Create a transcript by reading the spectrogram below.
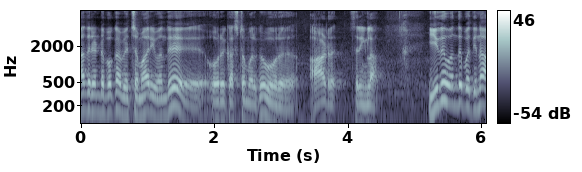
அது ரெண்டு பக்கம் வச்ச மாதிரி வந்து ஒரு கஸ்டமருக்கு ஒரு ஆர்டர் சரிங்களா? இது வந்து பார்த்திங்கன்னா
